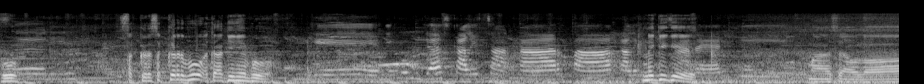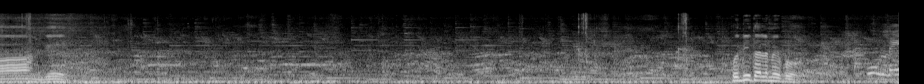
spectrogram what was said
Bu. Seger-seger Bu dagingnya Bu. Nggih, niku ndas kali cakar, Pak, kali Niki, nggih. Masya Allah, nggih. Pundi dalem Bu? Pule,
